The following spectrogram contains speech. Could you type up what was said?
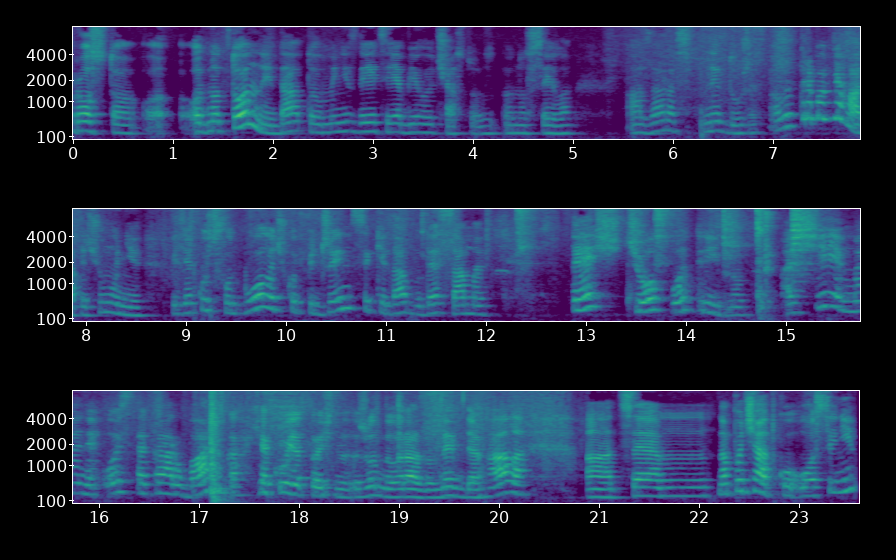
просто однотонний, да, то мені здається, я б його часто носила. А зараз не дуже. Але треба вдягати, чому ні? Під якусь футболочку, під джинсики, да, буде саме те, що потрібно. А ще в мене ось така рубашка, яку я точно жодного разу не вдягала. Це на початку осені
